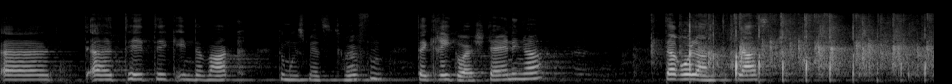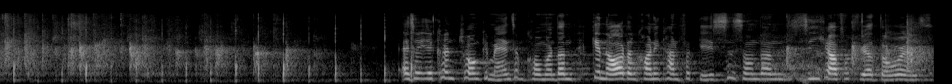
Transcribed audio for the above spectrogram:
äh, äh tätig in der WAG, du musst mir jetzt helfen, der Gregor Steininger, der Roland Glas. Also ihr könnt schon gemeinsam kommen, dann genau, dann kann ich keinen vergessen, sondern sicher einfach, wer da ist.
